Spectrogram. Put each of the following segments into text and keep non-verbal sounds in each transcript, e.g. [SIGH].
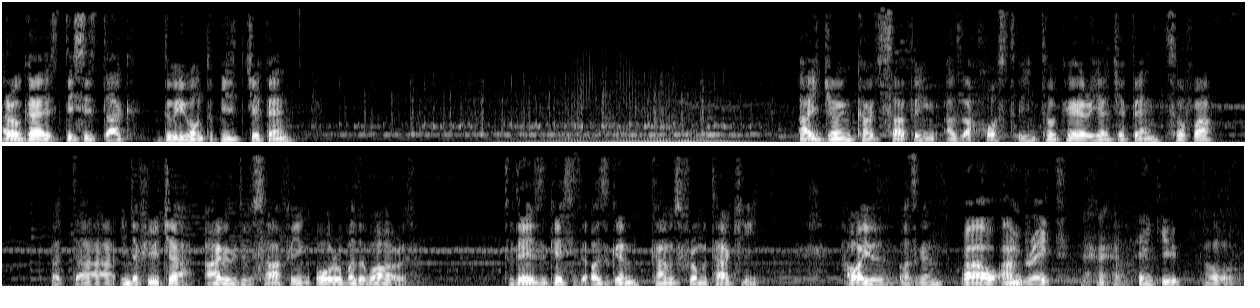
Hello guys, this is Doug. Do you want to visit Japan? I joined Couchsurfing as a host in Tokyo area, Japan, so far. But uh, in the future, I will do surfing all over the world. Today's guest is Ozgun, comes from Turkey. How are you, Ozgun? Wow, I'm great. [LAUGHS] Thank you. Oh,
